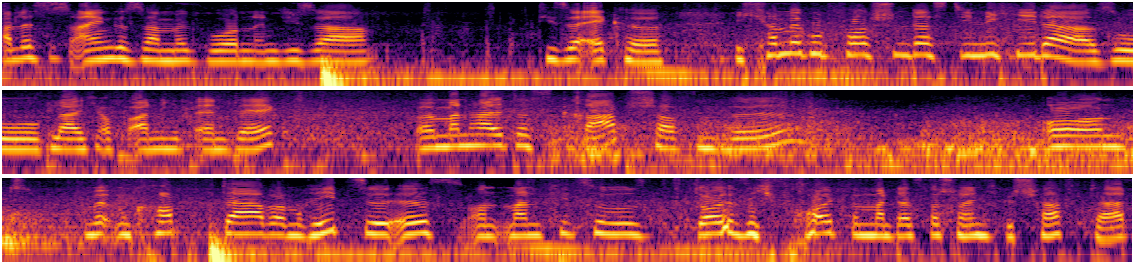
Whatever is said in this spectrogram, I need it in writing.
alles ist eingesammelt worden in dieser, dieser Ecke. Ich kann mir gut vorstellen, dass die nicht jeder so gleich auf Anhieb entdeckt. Weil man halt das Grab schaffen will. Und mit dem Kopf da beim Rätsel ist und man viel zu doll sich freut, wenn man das wahrscheinlich geschafft hat,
